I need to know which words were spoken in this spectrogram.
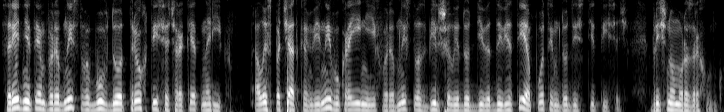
Середній темп виробництва був до 3 тисяч ракет на рік, але з початком війни в Україні їх виробництво збільшили до 9, а потім до 10 тисяч в річному розрахунку.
